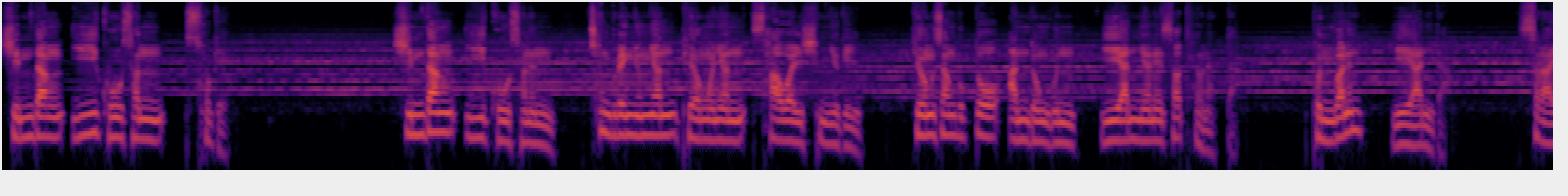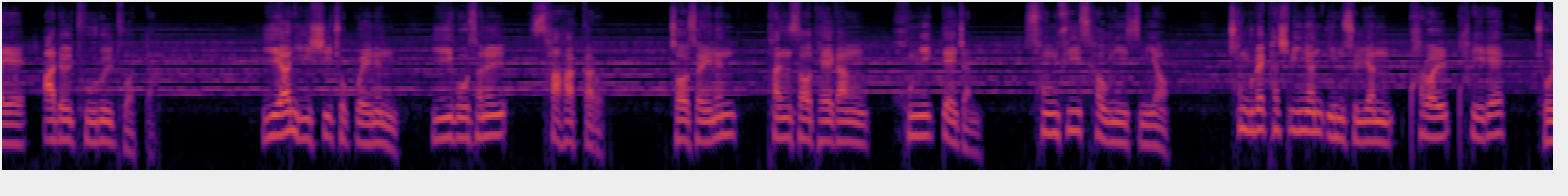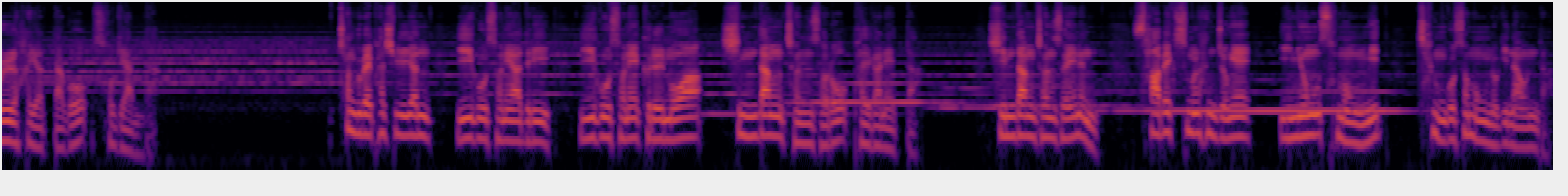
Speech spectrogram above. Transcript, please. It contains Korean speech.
심당 이고선 소개 심당 이고선은 1906년 병원년 4월 16일 경상북도 안동군 예안면에서 태어났다. 본관은 예안이다. 슬하에 아들 둘을 두었다. 예안 이씨 족보에는 이고선을 사학가로, 저서에는 단서대강, 홍익대전, 성휘사운이 있으며 1982년 임술년 8월 8일에 졸하였다고 소개한다. 1981년 이고선의 아들이 이고선의 글을 모아 심당 전서로 발간했다. 심당 전서에는 421종의 인용 서목 및 참고서 목록이 나온다.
